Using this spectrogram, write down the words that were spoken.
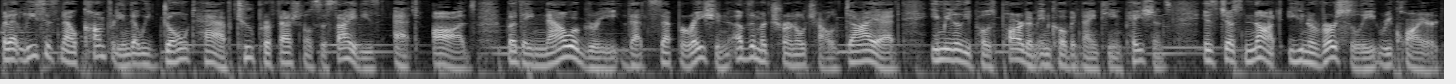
but at least it's now comforting that we don't have two professional societies at odds. But they now agree that separation of the maternal child dyad immediately postpartum postpartum in COVID 19 patients is just not universally required.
